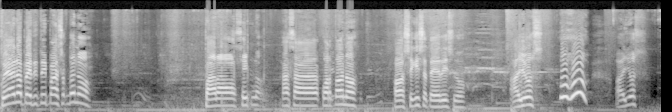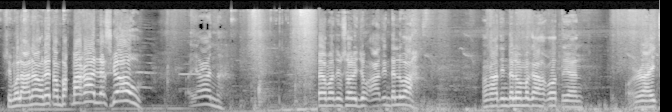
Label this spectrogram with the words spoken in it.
Kuya, ano, pwede to ipasok doon, no? Para safe, no? Ha, sa kwarto, no? Oh, sige, sa terrace, no? Ayos. Woohoo! Ayos. Simula na ulit ang bakbakan. Let's go! Ayan. Kaya matim solid yung ating dalawa. Ang ating dalawa maghahakot. Ayan. Alright.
